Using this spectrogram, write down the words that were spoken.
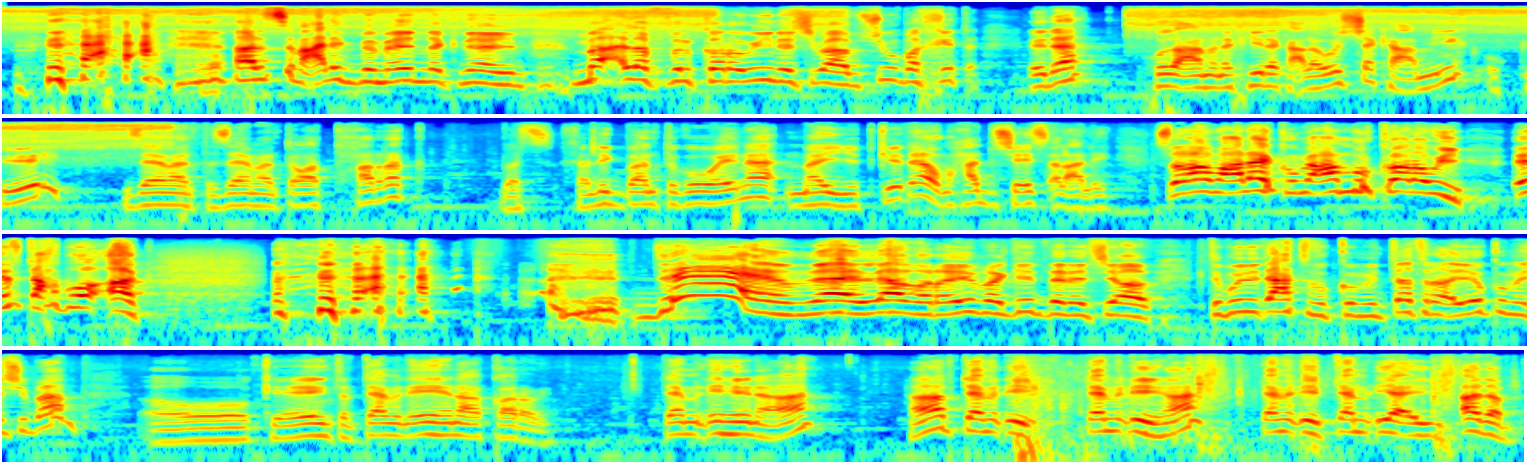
هرسم عليك بما انك نايم. مقلب في القرويين يا شباب. شوف بخيت؟ إيه ده؟ خد على مناخيرك على وشك هعميك okay. زي ما انت زي ما انت اوعى تتحرك. بس خليك بقى انت جوه هنا ميت كده ومحدش هيسأل عليك. السلام عليكم يا عم القروي. افتح بقك. دام! لا اللعبة رهيبة جدا يا شباب. اكتبوا لي تحت في الكومنتات رأيكم يا شباب. okay. انت بتعمل إيه هنا يا قروي؟ بتعمل إيه هنا ها؟ ها بتعمل إيه؟ بتعمل إيه؟ ها؟ بتعمل إيه؟ بتعمل إيه؟ الادب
